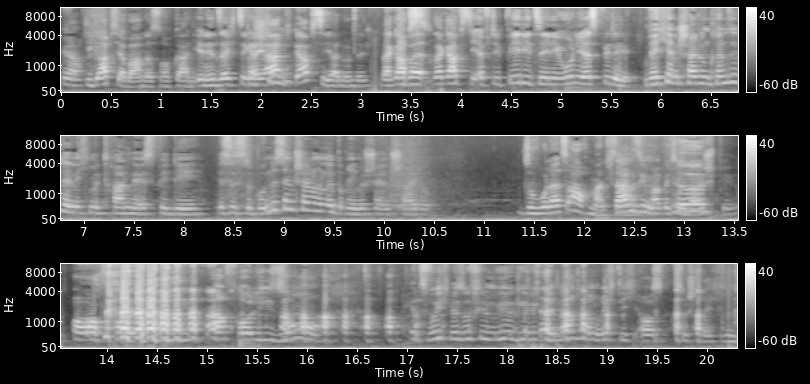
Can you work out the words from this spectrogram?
Ja. Die gab es ja aber anders noch gar nicht. In den 60er Jahren gab es sie ja noch nicht. Da gab es die FDP, die CDU und die SPD. Welche Entscheidung können Sie denn nicht mittragen, der SPD? Ist es eine Bundesentscheidung oder eine bremische Entscheidung? Sowohl als auch manchmal. Sagen Sie mal bitte ein Beispiel. Ach, Frau, Ach, Frau Lison. Jetzt, wo ich mir so viel Mühe gebe, den Nachnamen richtig auszusprechen.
